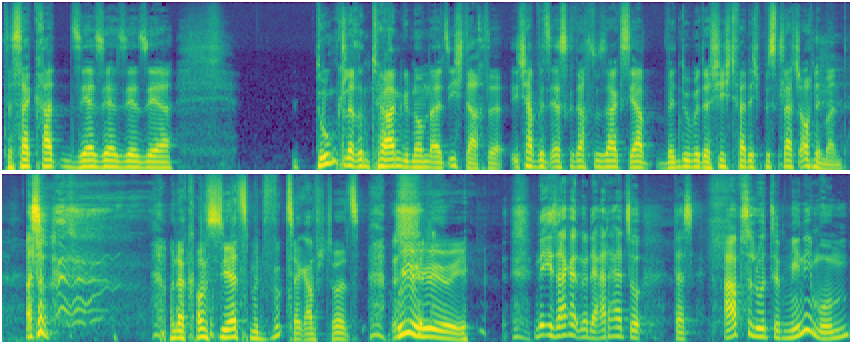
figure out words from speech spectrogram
Das hat gerade einen sehr, sehr, sehr, sehr dunkleren Turn genommen, als ich dachte. Ich habe jetzt erst gedacht, du sagst, ja, wenn du mit der Schicht fertig bist, klatscht auch niemand. Achso, Und da kommst du jetzt mit Flugzeugabsturz. Uiuiui. nee, ich sag halt nur, der hat halt so das absolute Minimum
